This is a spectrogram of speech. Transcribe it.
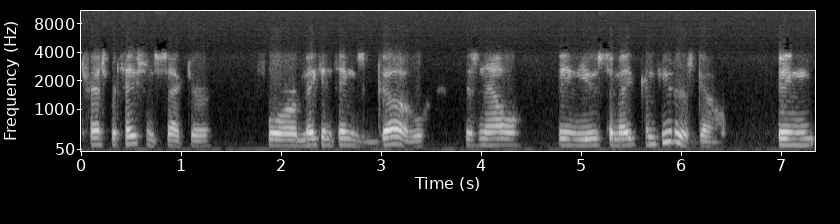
transportation sector for making things go is now being used to make computers go, being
